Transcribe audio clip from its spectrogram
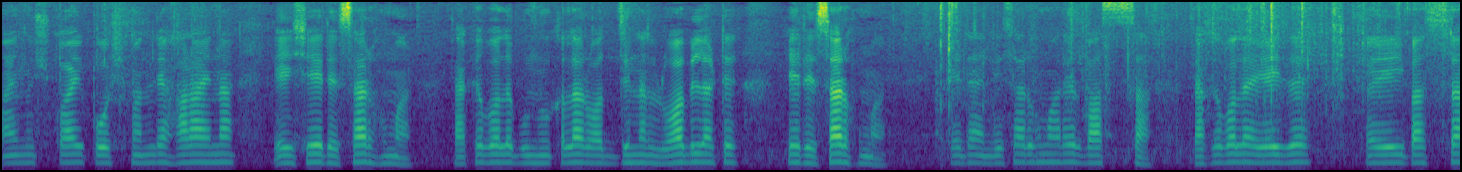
মানুষ কয় পোষ মানলে হারায় না, এই সেই রেসার হুমার। তাকে বলে বুনু কালার অরিজিনাল ল বিলাটে, এ রেসার হুমার। এটা রেসার হুমারের বাচ্চা। তাকে বলে এই যে, এই বাচ্চা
